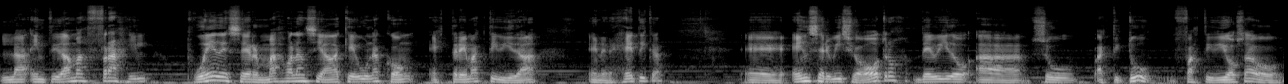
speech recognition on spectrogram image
la entidad más frágil puede ser más balanceada que una con extrema actividad energética eh, en servicio a otros debido a su actitud fastidiosa o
